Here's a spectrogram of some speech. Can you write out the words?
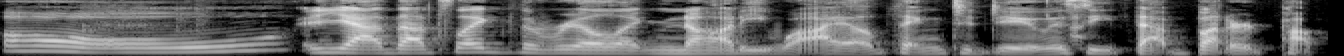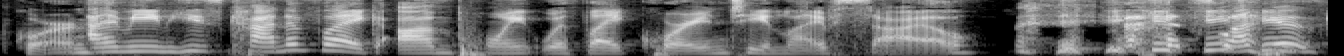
Oh. Yeah, that's like the real like naughty wild thing to do is eat that buttered popcorn. I mean, he's kind of like on point with like quarantine lifestyle. That's like-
